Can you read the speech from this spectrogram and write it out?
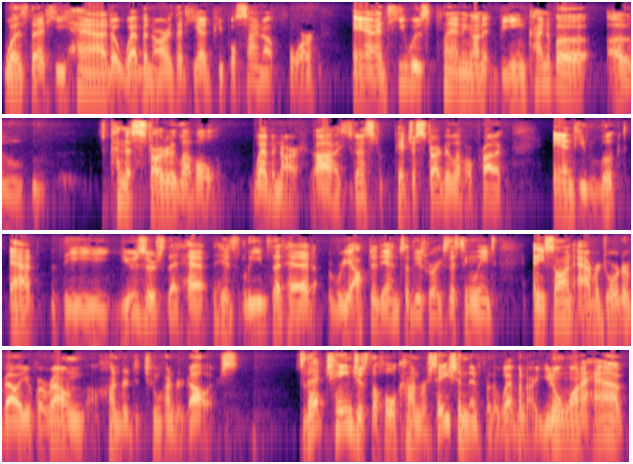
was that he had a webinar that he had people sign up for, and he was planning on it being kind of a, a kind of starter level webinar. Uh, he's going to pitch a starter level product, and he looked at the users that had his leads that had re-opted in. So these were existing leads, and he saw an average order value of around 100 to 200 dollars. So that changes the whole conversation then for the webinar. You don't want to have,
